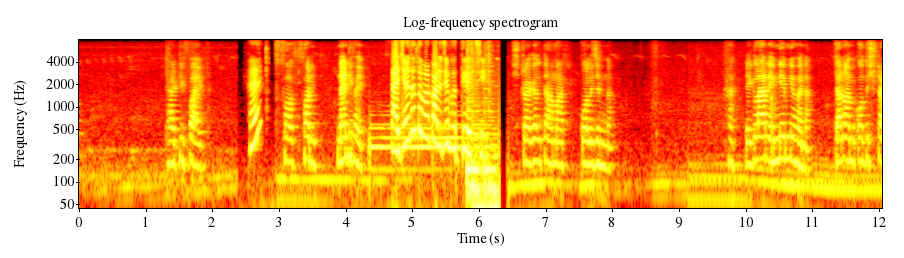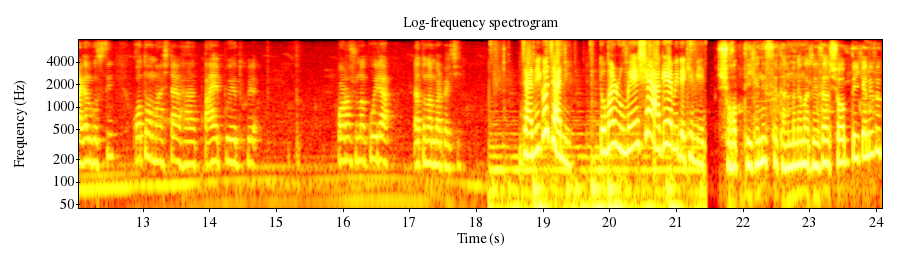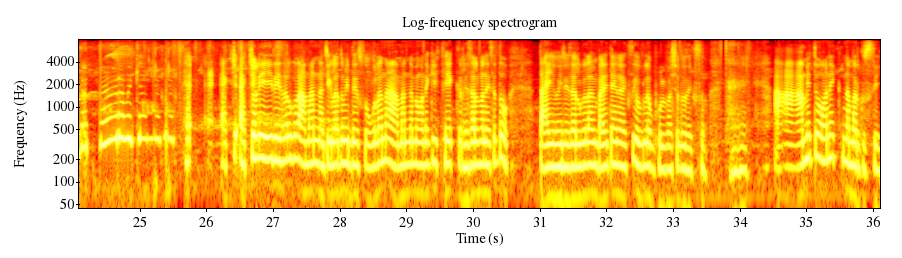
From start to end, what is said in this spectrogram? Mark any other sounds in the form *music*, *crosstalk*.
থার্টি ফাইভ হ্যাঁ সরি নাইনটি ফাইভ তাই জন্য তো তোমার কলেজে ভর্তি হয়েছি। স্ট্রাগলটা আমার কলেজের না। হ্যাঁ এগুলো আর এমনি এমনি হয় না। জানো আমি কত স্ট্রাগল করছি কত মাস্টার হাত পায়ে পুয়ে ধুয়ে পড়াশোনা কইরা এত নাম্বার পাইছি। জানি গো জানি। তোমার রুমে এসে আগে আমি দেখে নিয়েছি। সব দেখে নিচ্ছে তার মানে আমার রেজাল্ট সব দেখে নিচ্ছে তার আমি কেমন হ্যাঁ অ্যাকচুয়ালি এই রেজাল্টগুলো আমার না, যেগুলো তুমি দেখছ, ওগুলো না আমার নামে অনেকেই ফেক রেজাল্ট বানিয়েছে তো, তাই ওই রেজাল্টগুলো আমি বাড়িতে এনে রাখছি, ওগুলো তো দেখছ। *laughs* আমি তো অনেক নাম্বার খুঁজছি।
